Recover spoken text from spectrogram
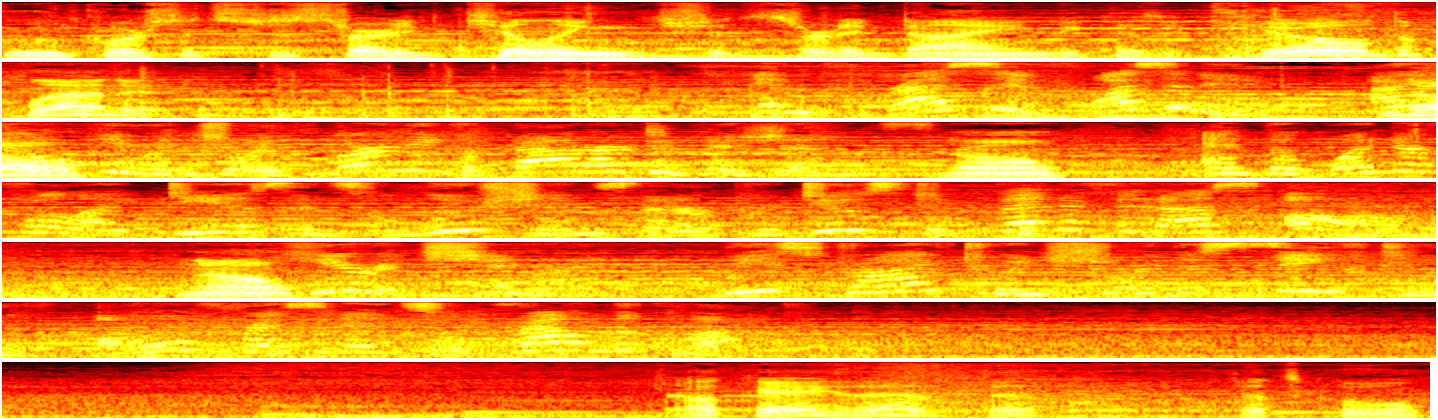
And of course, it's just started killing. Shit started dying because it killed the planet. Impressive, wasn't it? I No. hope you enjoyed learning about our divisions No, and the wonderful ideas and solutions that are produced to benefit us all. no. Here at Shinra, we strive to ensure the safety of all residents around the clock. Okay, that that that's cool.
